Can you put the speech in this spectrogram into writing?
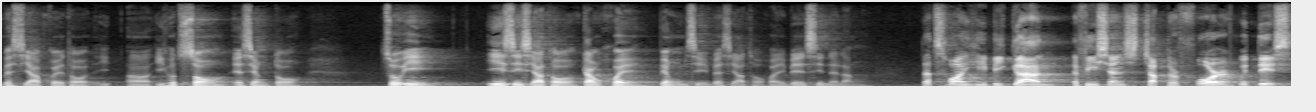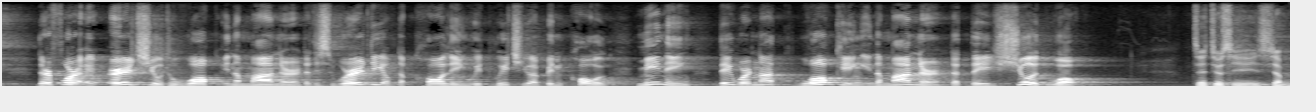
要写批图，啊，以弗所的圣徒，注意，伊是写图教会，并毋是要写图互迷信的人。 That's why he began Ephesians chapter 4 with this. Therefore, I urge you to walk in a manner that is worthy of the calling with which you have been called. Meaning, they were not walking in the manner that they should walk. 这就是什么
